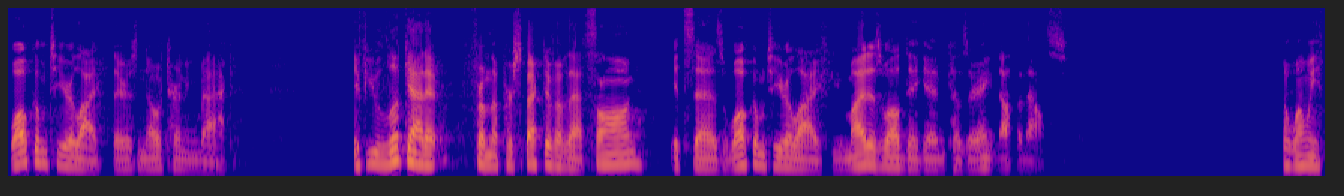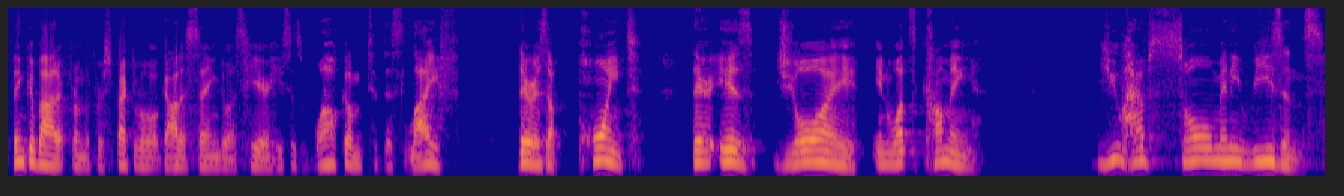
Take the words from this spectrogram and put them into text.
Welcome to your life. There's no turning back. If you look at it from the perspective of that song, it says, Welcome to your life. You might as well dig in because there ain't nothing else. But when we think about it from the perspective of what God is saying to us here, He says, Welcome to this life. There is a point, there is joy in what's coming. You have so many reasons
